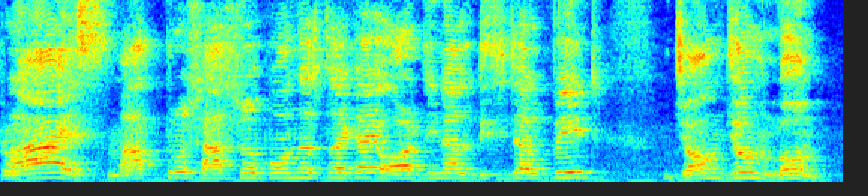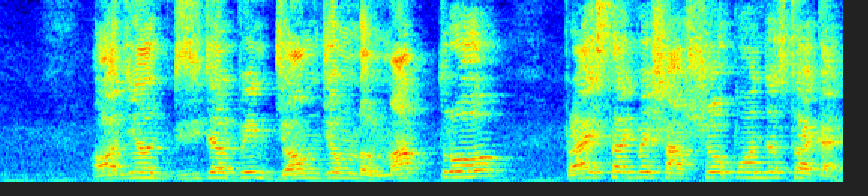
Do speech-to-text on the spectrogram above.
প্রাইস মাত্র সাতশো পঞ্চাশ টাকায় original digital print Zamzam lawn. Original digital print Zamzam lawn, মাত্র প্রাইস থাকবে সাতশো পঞ্চাশ টাকায়।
